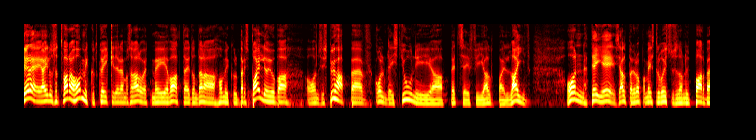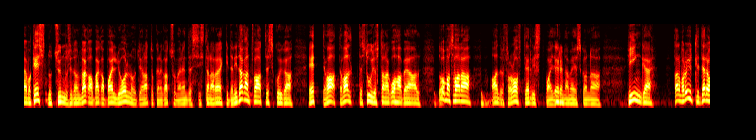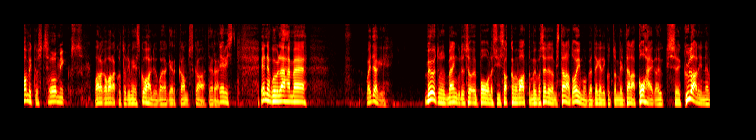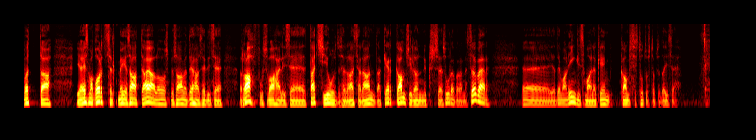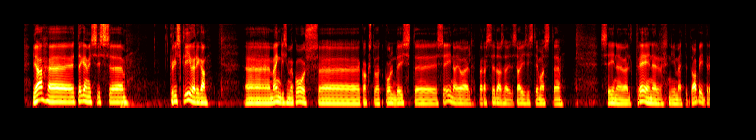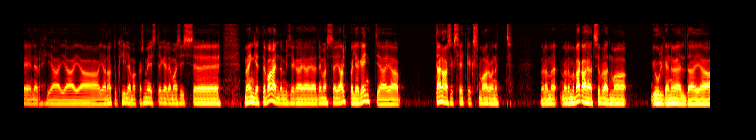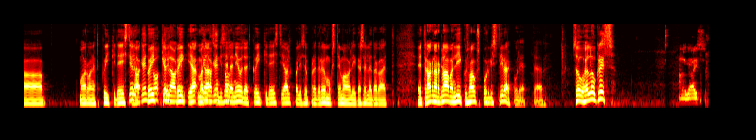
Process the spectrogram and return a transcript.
tere ja ilusat varahommikut kõikidele, ma saan aru, et meie vaatajaid on täna hommikul päris palju juba, on siis pühapäev, kolmteist juuni ja Betsafe'i jalgpall live on teie ees. jalgpalli Euroopa meistrivõistlused on nüüd paar päeva kestnud, sündmuseid on väga-väga palju olnud ja natukene katsume nendest siis täna rääkida nii tagantvaatest kui ka ettevaatavalt. stuudios täna kohapeal Toomas Vara, Andres Frolov, tervist, Paide linnameeskonna hinge. Tarmo Rüütli, tere hommikust. hommikust väga varakult oli mees kohal juba ja Gerd Kamps ka, tere. tervist. ennem kui me läheme, ma ei teagi, möödunud mängude poole, siis hakkame vaatama juba seda, mis täna toimub ja tegelikult on meil täna kohe ka üks külaline võtta ja esmakordselt meie saate ajaloos me saame teha sellise rahvusvahelise touch'i juurde sellele asjale anda. Gerd Kamsil on üks suurepärane sõber eh, ja tema on Inglismaal ja Kamps siis tutvustab seda ise. jah, eh, tegemist siis eh, Chris Cleaveriga mängisime koos äh, kaks tuhat kolmteist äh, Seinajõel, pärast seda sai, sai siis temast Seinajõel treener, nimetati abitreener ja, ja, ja, ja natuke hiljem hakkas mees tegelema siis mängijate vahendamisega ja, ja temast sai jalgpalliagent ja, ja tänaseks hetkeks ma arvan, et me oleme, me oleme väga head sõbrad, ma julgen öelda ja ma arvan, et kõikide Eesti, kõik, no, kõik, kõik ja ma tahtsingi selleni jõuda, et kõikide Eesti jalgpallisõprade rõõmuks tema oli ka selle taga, et, et Ragnar Klavan liikus Augsburgist Liverpooli, et. Äh, so hello, Chris. Hello, guys.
